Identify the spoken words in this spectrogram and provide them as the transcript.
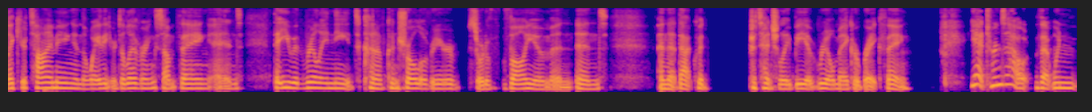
like your timing and the way that you're delivering something and that you would really need to kind of control over your sort of volume and and and that that could potentially be a real make or break thing. Yeah it turns out that when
